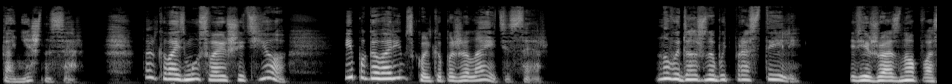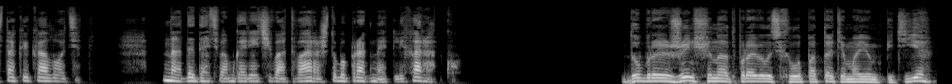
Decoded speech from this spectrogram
Конечно, сэр. Только возьму свое шитье и поговорим, сколько пожелаете, сэр. Но вы, должно быть, простыли. Вижу, озноб вас так и колотит. Надо дать вам горячего отвара, чтобы прогнать лихорадку. Добрая женщина отправилась хлопотать о моем питье,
